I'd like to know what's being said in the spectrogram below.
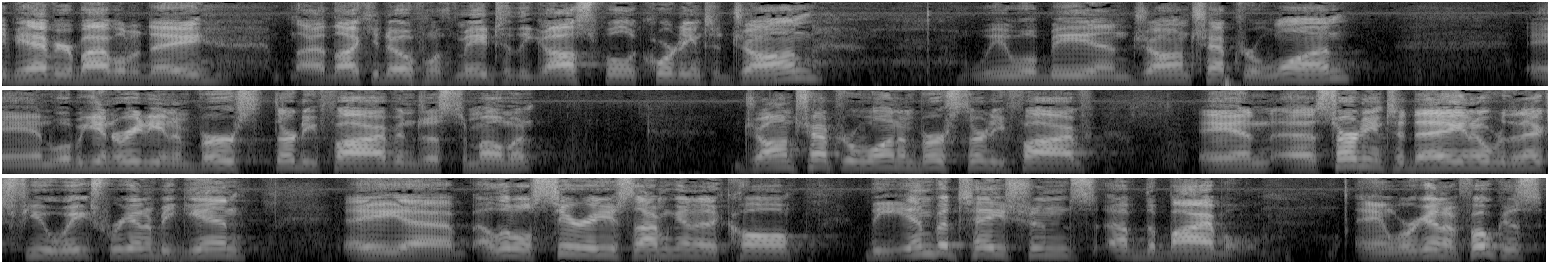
If you have your Bible today, I'd like you to open with me to the Gospel according to John. We will be in John chapter 1, and we'll begin reading in verse 35 in just a moment. John chapter 1 and verse 35. And uh, starting today and over the next few weeks, we're going to begin a, uh, a little series I'm going to call The Invitations of the Bible. And we're going to focus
